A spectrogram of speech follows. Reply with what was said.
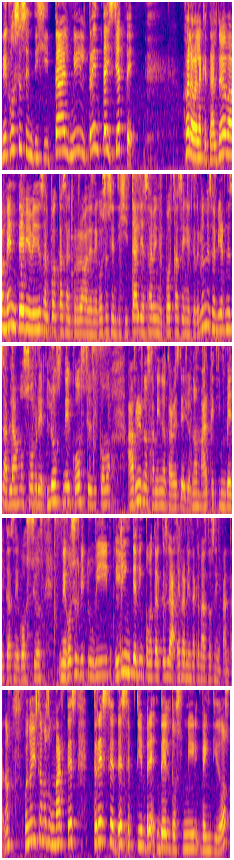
Negocios en Digital 1037. Hola, hola, ¿qué tal? Nuevamente, bienvenidos al podcast, al programa de negocios en digital. Ya saben, el podcast en el que de lunes a viernes hablamos sobre los negocios y cómo abrirnos camino a través de ellos, ¿no? Marketing, ventas, negocios, negocios B2B, LinkedIn como tal, que es la herramienta que más nos encanta, ¿no? Bueno, hoy estamos un martes 13 de septiembre del 2022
